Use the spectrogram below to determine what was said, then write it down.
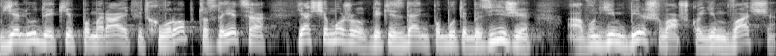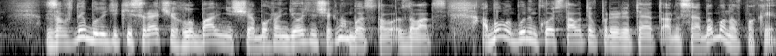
є люди, які помирають від хвороб, то здається, я ще можу якийсь день побути без їжі, а вон їм більш важко, їм важче. Завжди будуть якісь речі глобальніші або грандіозніші, як нам буде здаватися. Або ми будемо когось ставити в пріоритет, а не себе, або навпаки.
